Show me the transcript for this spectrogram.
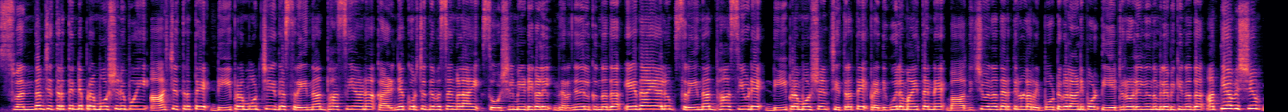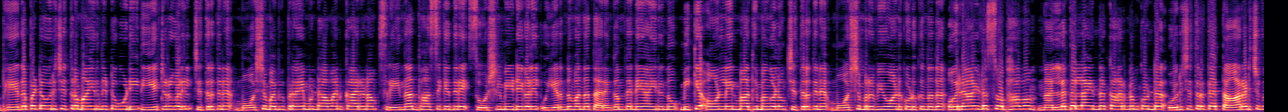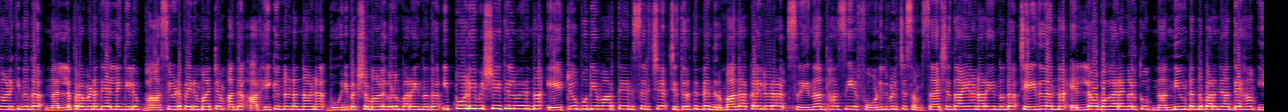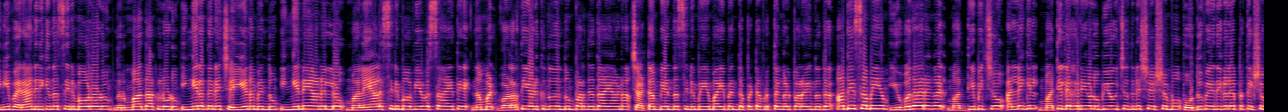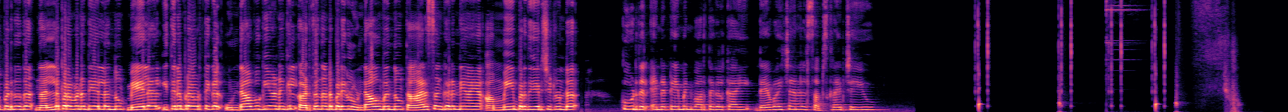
സ്വന്തം ചിത്രത്തിന്റെ പ്രമോഷന് പോയി ആ ചിത്രത്തെ ഡീ പ്രമോട്ട് ചെയ്ത ശ്രീനാഥ് ഭാസിയാണ് കഴിഞ്ഞ കുറച്ചു ദിവസങ്ങളായി സോഷ്യൽ മീഡിയകളിൽ നിറഞ്ഞു നിൽക്കുന്നത്. ഏതായാലും ശ്രീനാഥ് ഭാസിയുടെ ഡീ പ്രമോഷൻ ചിത്രത്തെ പ്രതികൂലമായി തന്നെ ബാധിച്ചു എന്ന തരത്തിലുള്ള റിപ്പോർട്ടുകളാണിപ്പോൾ തിയേറ്ററുകളിൽ നിന്നും ലഭിക്കുന്നത്. അത്യാവശ്യം ഭേദപ്പെട്ട ഒരു ചിത്രമായിരുന്നിട്ടുകൂടി തിയേറ്ററുകളിൽ ചിത്രത്തിന് മോശം അഭിപ്രായം ഉണ്ടാവാൻ കാരണം ശ്രീനാഥ് ഭാസിക്കെതിരെ സോഷ്യൽ മീഡിയകളിൽ ഉയർന്നു വന്ന തരംഗം തന്നെയായിരുന്നു. മിക്ക ഓൺലൈൻ മാധ്യമങ്ങളും ചിത്രത്തിന് മോശം റിവ്യൂ ആണ് കൊടുക്കുന്നത്. ഒരാളുടെ സ്വഭാവം നല്ലതല്ല എന്ന കാരണം കൊണ്ട് ഒരു ചിത്രത്തെ താറടിച്ചു കാണിക്കുന്നത് നല്ല പ്രവണതയല്ലെങ്കിലും ഭാസിയുടെ പെരുമാറ്റം അത് അർഹിക്കുന്നുണ്ടെന്നാണ് ഭൂരിപക്ഷം ആളുകളും പറയുന്നത്. ഇപ്പോൾ ഈ വിഷയത്തിൽ വരുന്ന ഏറ്റവും പുതിയ വാർത്തയനുസരിച്ച് ചിത്രത്തിന്റെ നിർമ്മാതാക്കളിൽ ഒരാൾ ശ്രീനാഥ് ഭാസിയെ ഫോണിൽ വിളിച്ച് സംസാരിച്ചതായാണ് അറിയുന്നത്. ചെയ്തു തന്ന എല്ലാ ഉപകാരങ്ങൾക്കും നന്ദിയുണ്ടെന്ന് പറഞ്ഞ അദ്ദേഹം ഇനി വരാനിരിക്കുന്ന സിനിമകളോടും നിർമ്മാതാക്കളോടും ഇങ്ങനെ തന്നെ ചെയ്യണമെന്നും ഇങ്ങനെയാണല്ലോ മലയാള സിനിമാ വ്യവസായത്തെ നമ്മൾ വളർത്തിയെടുക്കുന്നതെന്നും പറഞ്ഞതായാണ് ചട്ടമ്പി എന്ന സിനിമയുമായി ബന്ധപ്പെട്ട വൃത്തങ്ങൾ പറയുന്നത്. അതേസമയം യുവതാരങ്ങൾ മദ്യപിച്ചോ അല്ലെങ്കിൽ മറ്റ് ലഹരികൾ ഉപയോഗിച്ചതിനു ശേഷമോ പൊതുവേദികളെ പ്രത്യക്ഷപ്പെടുന്നത് നല്ല പ്രവണതയല്ലെന്നും മേലാൽ ഇത്തരം പ്രവൃത്തികൾ ഉണ്ടാവുകയാണെങ്കിൽ കടുത്ത നടപടികൾ ഉണ്ടാവുമെന്നും താരസംഘടനയായ അമ്മയും പ്രതികരിച്ചിട്ടുണ്ട്. കൂടുതൽ എന്റർടൈൻമെന്റ് വാർത്തകൾക്കായി ദയവായി ചാനൽ സബ്സ്ക്രൈബ് ചെയ്യൂ.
